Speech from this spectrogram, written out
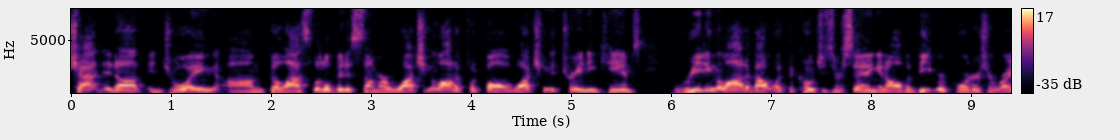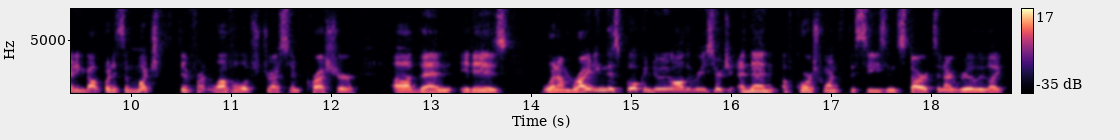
chatting it up, enjoying um, the last little bit of summer, watching a lot of football, watching the training camps, reading a lot about what the coaches are saying and all the beat reporters are writing about. But it's a much different level of stress and pressure uh, than it is when I'm writing this book and doing all the research. And then, of course, once the season starts and I really like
